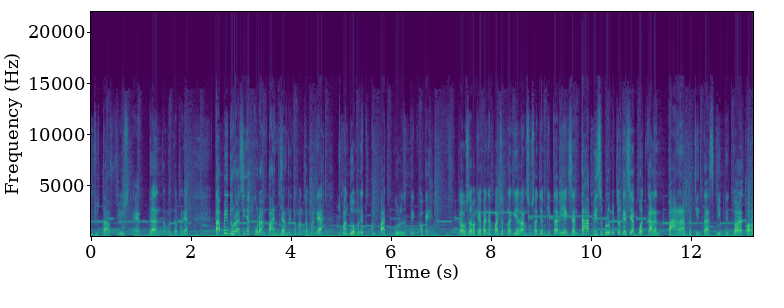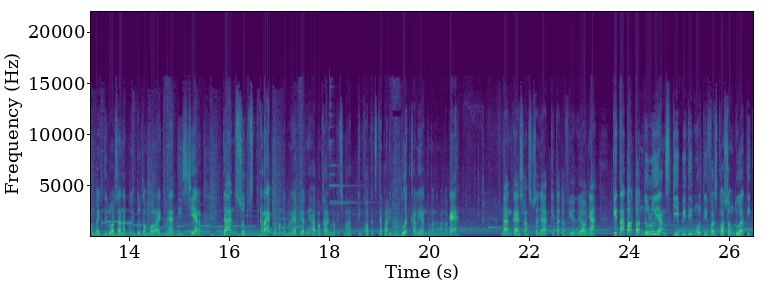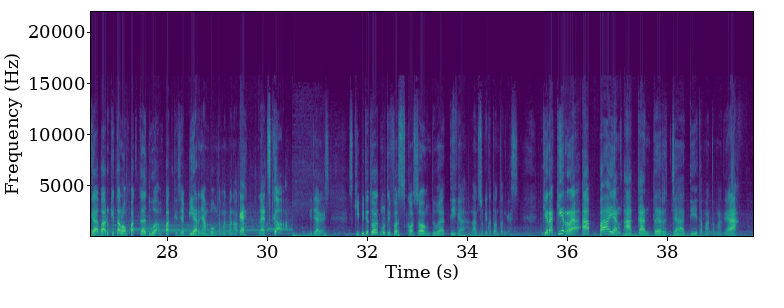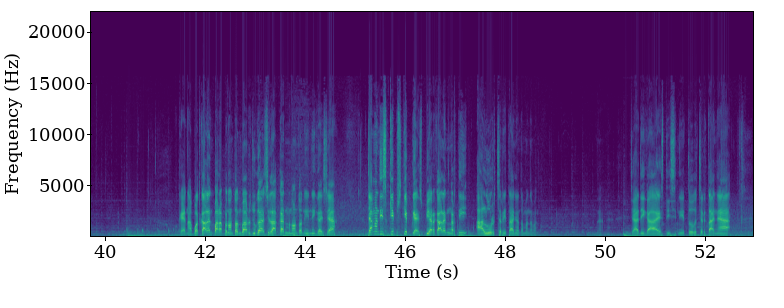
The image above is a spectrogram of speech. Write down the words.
juta views. Edan teman-teman ya tapi durasinya kurang panjang nih teman-teman ya. Cuma 2 menit 40 detik. Oke. Gak usah pakai banyak bacot lagi Langsung saja kita reaction. Tapi sebelum itu guys ya Buat kalian para pecinta skip di toilet Orang baik di luar sana Klik dulu tombol like-nya Di share Dan subscribe teman-teman ya Biar nih abang kalian makin semangat Bikin konten setiap hari Buat kalian teman-teman Oke? Dan guys langsung saja kita ke videonya. Kita tonton dulu yang Skibidi Multiverse 023 Baru kita lompat ke 24 guys ya Biar nyambung teman-teman oke? Let's go! Ini dia guys Skibidi Toilet Multiverse. 023 Langsung kita tonton guys. Kira-kira apa yang akan terjadi teman-teman ya? Oke nah buat kalian para penonton baru juga Silahkan menonton ini guys ya. Jangan di skip-skip guys Biar kalian ngerti alur ceritanya teman-teman. Nah, Jadi guys di sini itu ceritanya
